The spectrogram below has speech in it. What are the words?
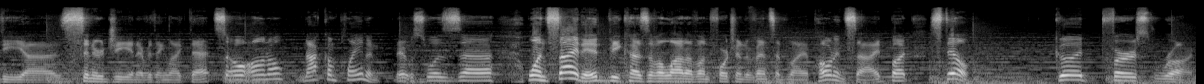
the uh, synergy and everything like that. So, all in all, not complaining. It was, was uh, one sided because of a lot of unfortunate events on my opponent's side, but still, good first run.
